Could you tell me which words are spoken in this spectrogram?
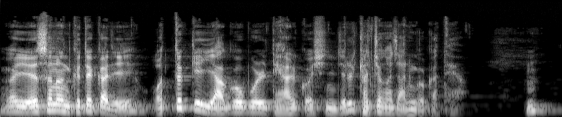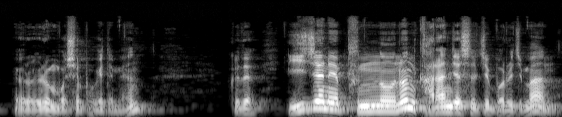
그러니까 예서는 그때까지 어떻게 야곱을 대할 것인지를 결정하지 않은 것 같아요. 음? 이런 모습을 보게 되면. 그런데 이전의 분노는 가라앉았을지 모르지만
